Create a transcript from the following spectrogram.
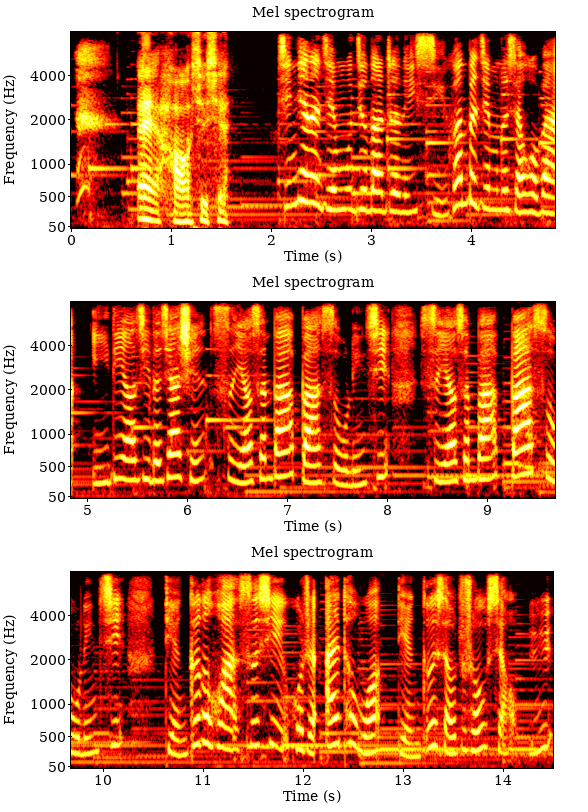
哎，好，谢谢。今天的节目就到这里，喜欢本节目的小伙伴一定要记得加群四幺三八八四五零七四幺三八八四五零七，点歌的话私信或者艾特我点歌小助手小鱼。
